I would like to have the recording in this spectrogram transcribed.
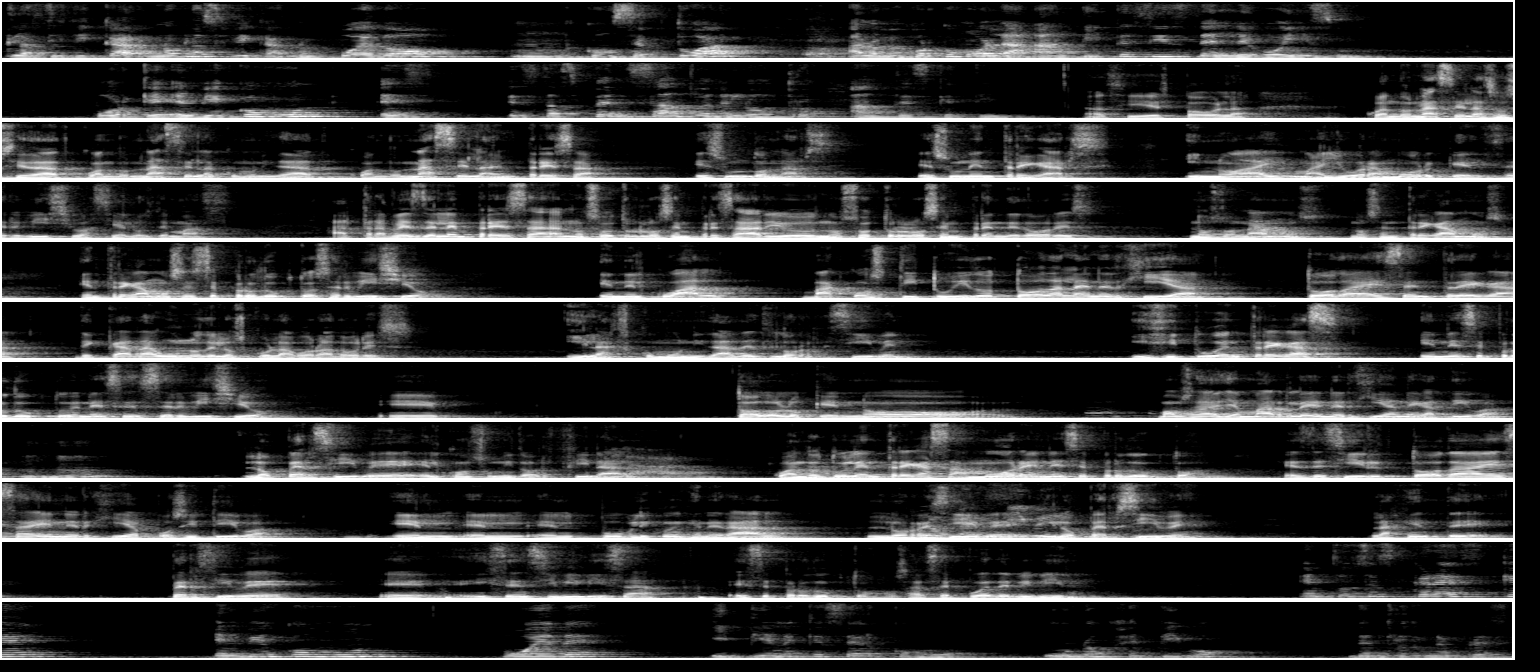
clasificar, no clasificar, lo puedo mm, conceptuar a lo mejor como la antítesis del egoísmo. Porque el bien común es, estás pensando en el otro antes que ti. Así es, Paola. Cuando nace la sociedad, cuando nace la comunidad, cuando nace la empresa, es un donarse, es un entregarse y no hay mayor amor que el servicio hacia los demás. A través de la empresa, nosotros los empresarios, nosotros los emprendedores, nos donamos, nos entregamos, entregamos ese producto o servicio en el cual va constituido toda la energía, toda esa entrega de cada uno de los colaboradores. Y las comunidades lo reciben. Y si tú entregas en ese producto, en ese servicio, eh, todo lo que no vamos a llamarle energía negativa, lo percibe el consumidor final. Cuando tú le entregas amor en ese producto, es decir, toda esa energía positiva, el, público en general lo recibe y lo percibe. La gente percibe eh, y sensibiliza ese producto, o sea, se puede vivir. Entonces, ¿crees que el bien común puede y tiene que ser como un objetivo dentro de una empresa?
